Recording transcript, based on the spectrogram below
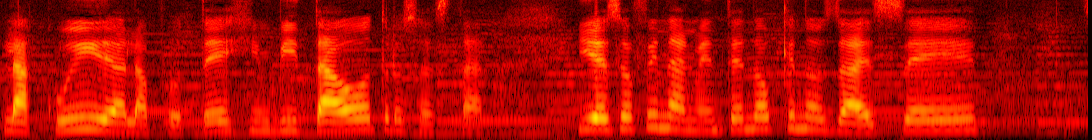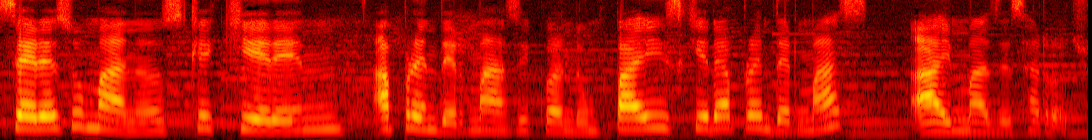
la cuida, la protege, invita a otros a estar. Y eso finalmente es lo que nos da ese seres humanos que quieren aprender más y cuando un país quiere aprender más, hay más desarrollo.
